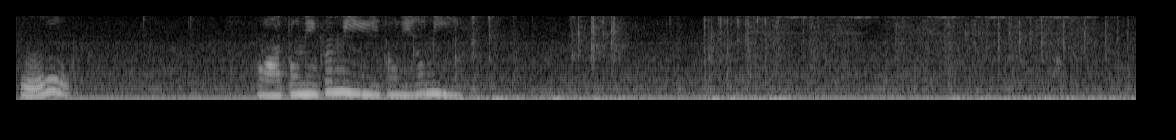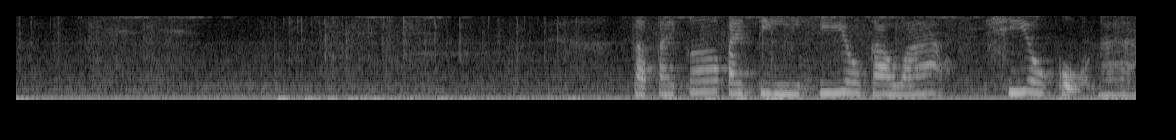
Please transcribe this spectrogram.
โอ้ อ๋อ ตรงนี้ก็มี ตรงนี้ก็มี ต่อไปก็ไปตีคิโยกาวะ ชิโยโกะนะคะ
